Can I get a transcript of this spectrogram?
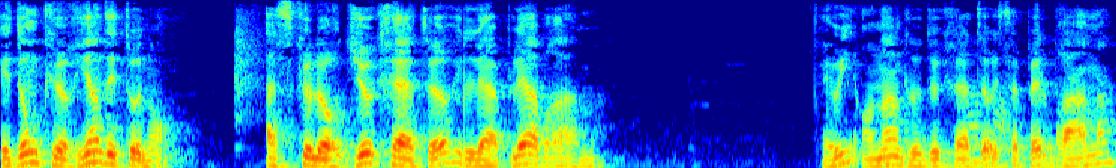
Et donc, rien d'étonnant à ce que leur Dieu créateur, il l'ait appelé Abraham. Et oui, en Inde, le Dieu créateur, il s'appelle Brahma.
